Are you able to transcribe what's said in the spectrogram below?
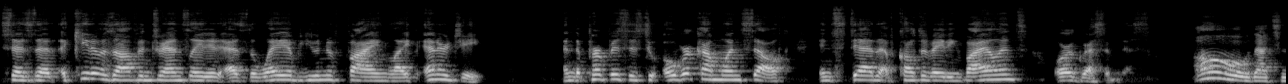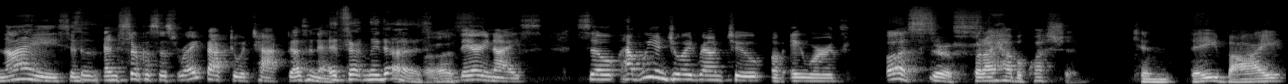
says that Aikido is often translated as the way of unifying life energy. And the purpose is to overcome oneself instead of cultivating violence or aggressiveness. Oh, that's nice. And, So- and circles us right back to attack, doesn't it? It certainly does. Us. Very nice. So, have we enjoyed round two of A words? Us. Yes. But I have a question. Can they buy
